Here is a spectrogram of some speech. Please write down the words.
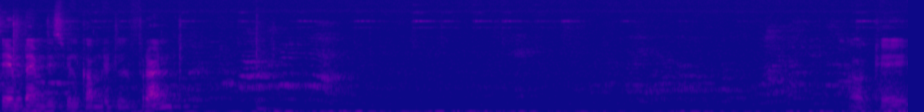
same time this will come little front. Okay.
